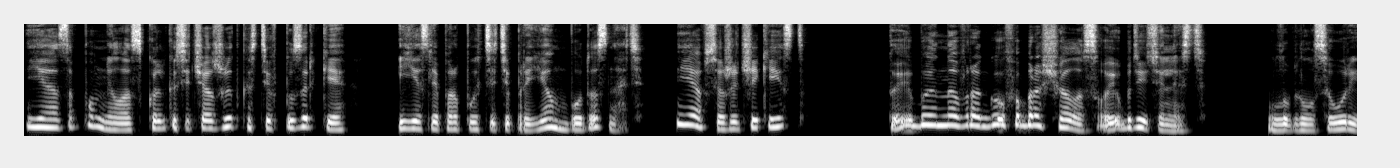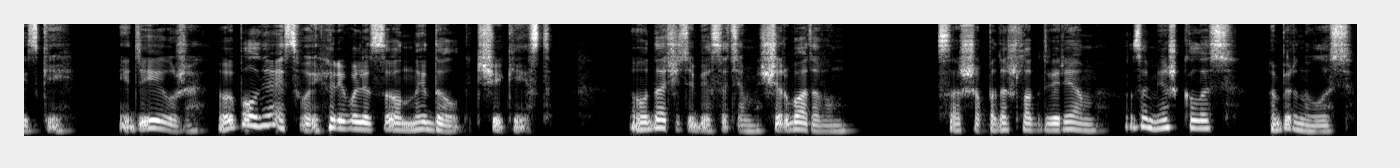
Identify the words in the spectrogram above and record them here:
Я запомнила, сколько сейчас жидкости в пузырьке, и если пропустите прием, буду знать. Я все же чекист». «Ты бы на врагов обращала свою бдительность», — улыбнулся Урицкий. «Иди уже, выполняй свой революционный долг, чекист. Удачи тебе с этим Щербатовым». Саша подошла к дверям, замешкалась, обернулась.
